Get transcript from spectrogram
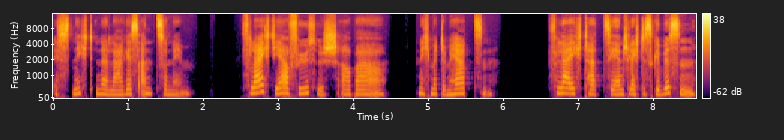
ist nicht in der Lage, es anzunehmen. Vielleicht ja physisch, aber nicht mit dem Herzen. Vielleicht hat sie ein schlechtes Gewissen,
